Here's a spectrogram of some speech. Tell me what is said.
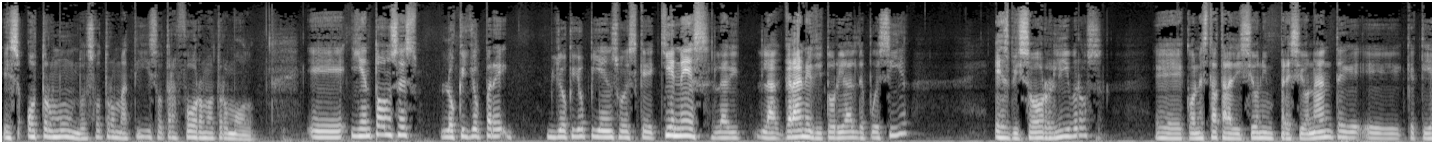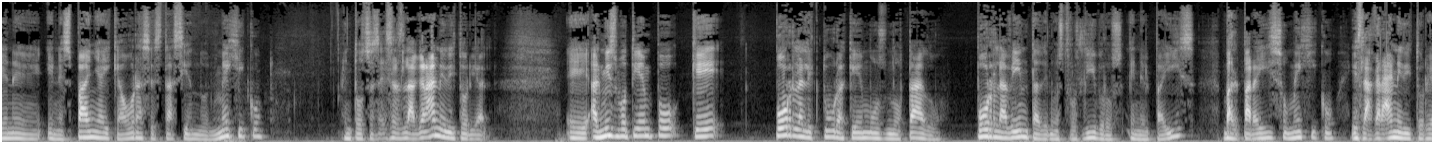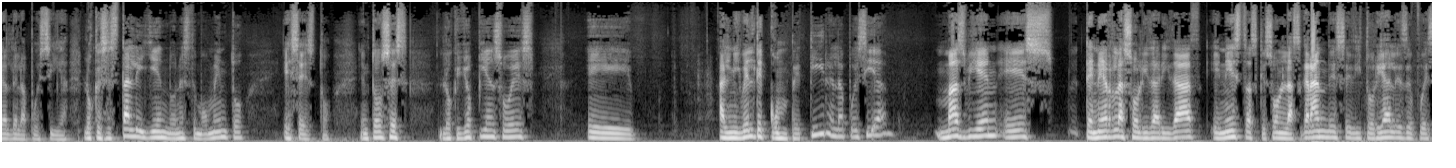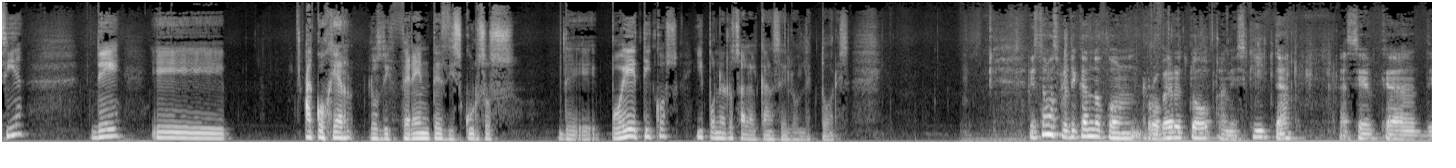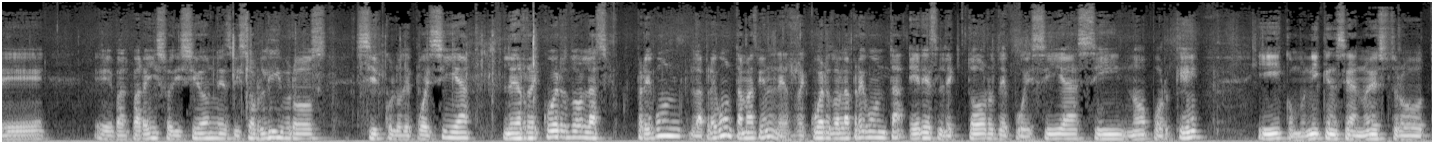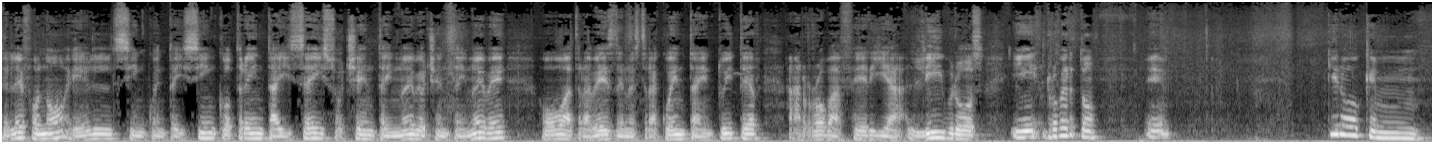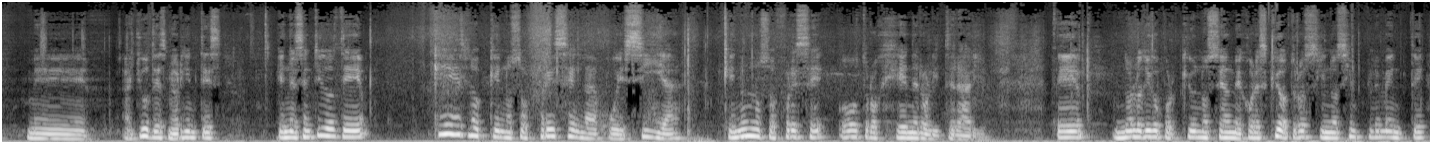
es otro mundo, es otro matiz, otra forma, otro modo. Eh, y entonces, lo que yo, lo que yo pienso es que, ¿quién es la, gran editorial de poesía? Es Visor Libros, eh, con esta tradición impresionante eh, que tiene en España y que ahora se está haciendo en México. Entonces, esa es la gran editorial. al mismo tiempo que, por la lectura que hemos notado por la venta de nuestros libros en el país, Valparaíso, México, es la gran editorial de la poesía. Lo que se está leyendo en este momento es esto. Entonces, lo que yo pienso es, eh, al nivel de competir en la poesía, más bien es tener la solidaridad en estas que son las grandes editoriales de poesía, de eh, acoger los diferentes discursos de poéticos y ponerlos al alcance de los lectores. Estamos platicando con Roberto Amezquita acerca de eh, Valparaíso Ediciones, Visor Libros, Círculo de Poesía. Les recuerdo las la pregunta, más bien les recuerdo la pregunta, ¿eres lector de poesía? Sí, no, ¿por qué? Y comuníquense a nuestro teléfono, el 55 36 89 89 o a través de nuestra cuenta en Twitter, arroba feria libros. Y Roberto, eh, quiero que me ayudes, me orientes en el sentido de qué es lo que nos ofrece la poesía que no nos ofrece otro género literario. Eh, no lo digo porque unos sean mejores que otros, sino simplemente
